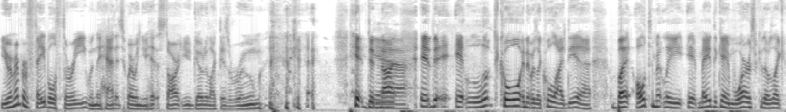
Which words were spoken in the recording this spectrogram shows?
you remember Fable Three when they had it to where when you hit start, you'd go to like this room. it did Yeah. not. It, it it looked cool and it was a cool idea, but ultimately it made the game worse because I was like,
